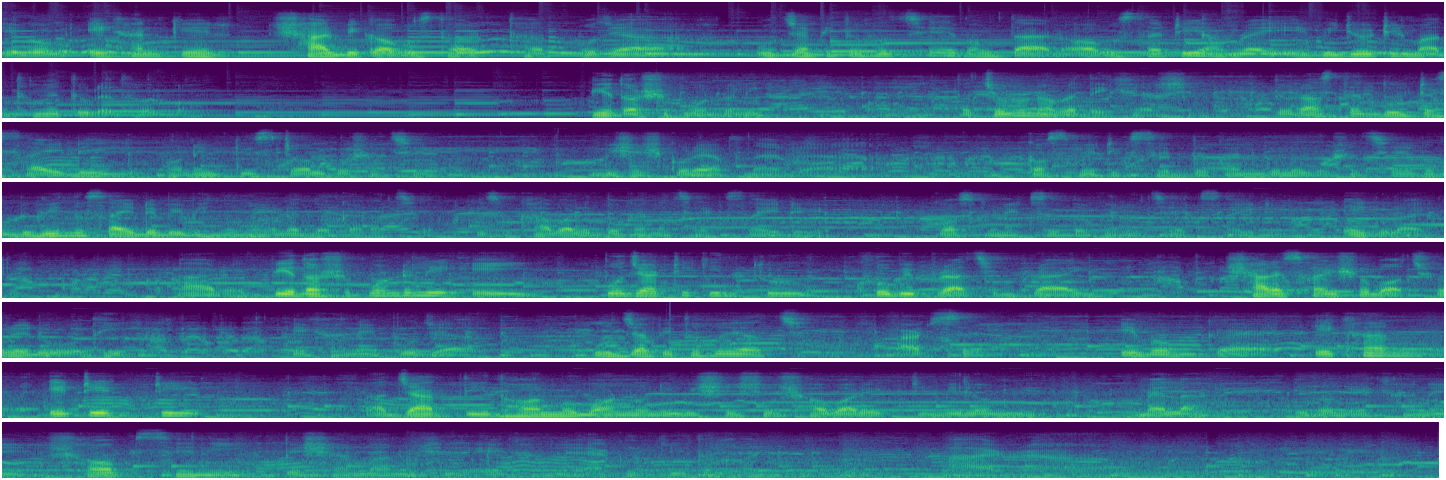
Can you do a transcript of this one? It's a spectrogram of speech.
এবং এখানকার সার্বিক অবস্থা অর্থাৎ পূজা উদযাপিত হচ্ছে এবং তার অবস্থাটি আমরা এই ভিডিওটির মাধ্যমে তুলে ধরব। প্রিয় দর্শক মণ্ডলী, তা চলুন আমরা দেখে আসি। তো রাস্তার দুইটা সাইডেই অনেক স্টল বসেছে। বিশেষ করে আপনার কসমেটিক্সের দোকানগুলো বসেছে এবং বিভিন্ন সাইডে বিভিন্ন ধরনের দোকান আছে। কিছু খাবারের দোকান আছে এক সাইডে, কসমেটিক্সের দোকান আছে এক সাইডে। এইগুলো আর কি। আর প্রিয় দর্শক মণ্ডলী, এই পূজাটি কিন্তু খুবই প্রাচীন, প্রায় সাড়ে ছয়শো বছরেরও অধিক। এখানে পূজা উদযাপিত হয়ে আছে আসছে এবং এখান, এটি একটি জাতি, ধর্ম, বর্ণ নির্বিশেষে সবার একটি মিলন মেলা এবং এখানে সব শ্রেণি পেশার মানুষই এখানে একত্রিত হয়। আর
